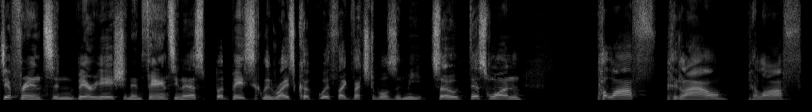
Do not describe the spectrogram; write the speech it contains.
difference and variation and fanciness, but basically rice cooked with like vegetables and meat. So this one, pilaf, pilau, pilaf,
